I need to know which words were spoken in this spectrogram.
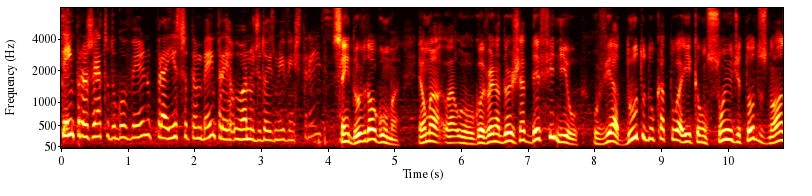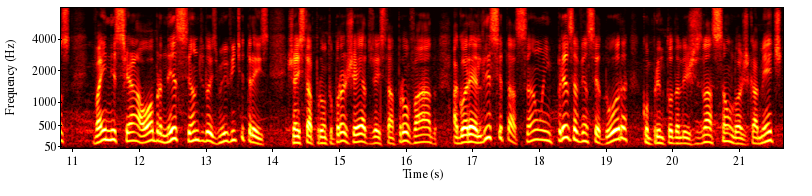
Tem projeto do governo para isso também, para o ano de 2023? Sem dúvida alguma. É uma, o governador já definiu o viaduto do Catuaí, que é um sonho de todos nós, vai iniciar a obra nesse ano de 2023. Já está pronto o projeto, já está aprovado. Agora é licitação, a empresa vencedora, cumprindo toda a legislação, logicamente,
